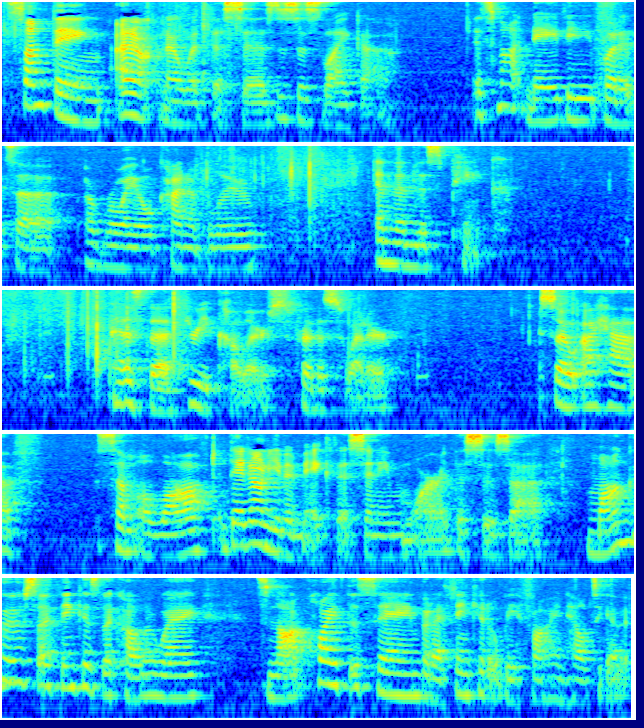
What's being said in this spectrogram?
something, I don't know what this is. This is like a, it's not navy, but it's a, a royal kind of blue. And then this pink has the three colors for the sweater. So I have some Aloft. They don't even make this anymore. This is a Mongoose, I think is the colorway. It's not quite the same, but I think it'll be fine held together.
